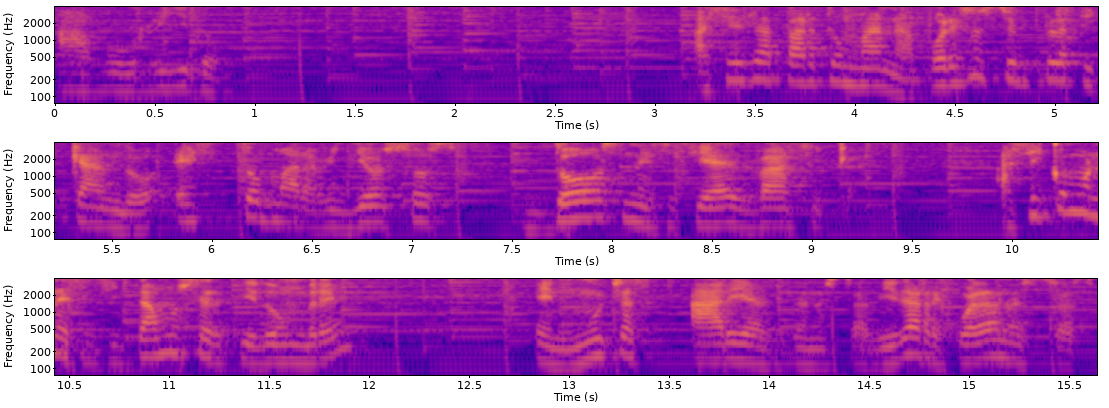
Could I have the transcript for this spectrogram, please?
aburrido. Así es la parte humana. Por eso estoy platicando estos maravillosos dos necesidades básicas. Así como necesitamos certidumbre en muchas áreas de nuestra vida, recuerda nuestras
